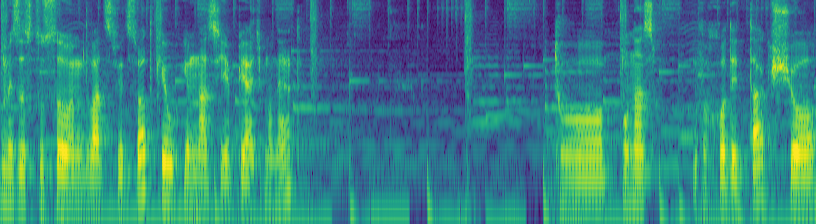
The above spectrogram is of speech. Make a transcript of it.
ми застосовуємо 20% і в нас є 5 монет, то у нас виходить так, що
